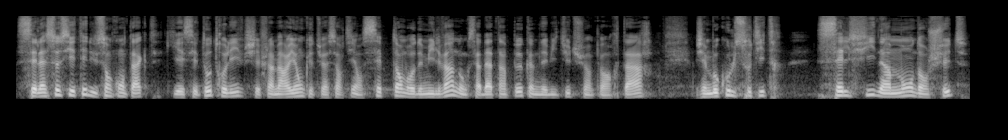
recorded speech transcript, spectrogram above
c'est La Société du Sans Contact, qui est cet autre livre chez Flammarion que tu as sorti en septembre 2020. Donc ça date un peu, comme d'habitude, je suis un peu en retard. J'aime beaucoup le sous-titre Selfie d'un monde en chute.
